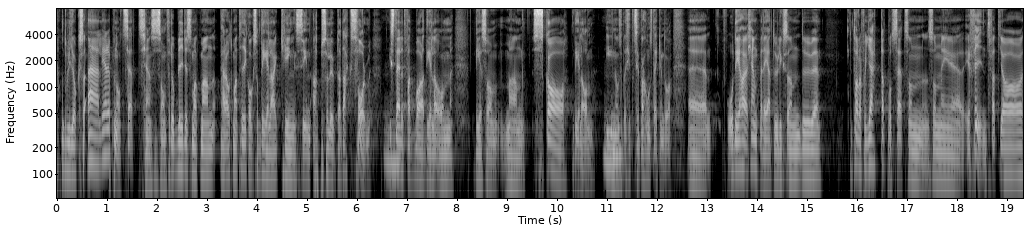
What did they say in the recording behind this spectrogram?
Och det blir också ärligare på något sätt, känns det som. För då blir det som att man per automatik också delar kring sin absoluta dagsform. Mm. Istället för att bara dela om det som man ska dela om, mm. inom situationstecken då. Eh, och det har jag känt med dig, att du, liksom, du, eh, du talar från hjärtat på ett sätt som, som är, är fint. För att jag...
